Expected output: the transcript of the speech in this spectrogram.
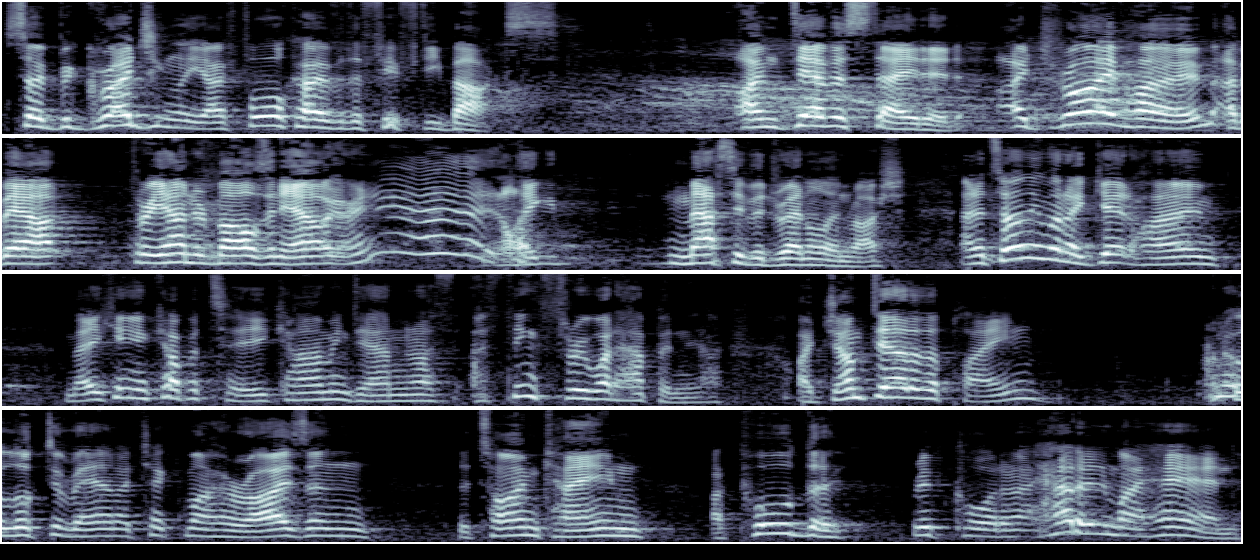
So begrudgingly, I fork over the 50 bucks. I'm devastated. I drive home about 300 miles an hour, going, yeah, like massive adrenaline rush. And it's only when I get home, making a cup of tea, calming down, and I, th- I think through what happened. I jumped out of the plane and I looked around. I checked my horizon. The time came. I pulled the ripcord and I had it in my hand.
